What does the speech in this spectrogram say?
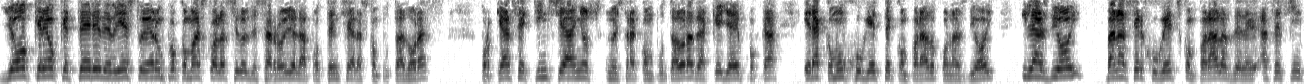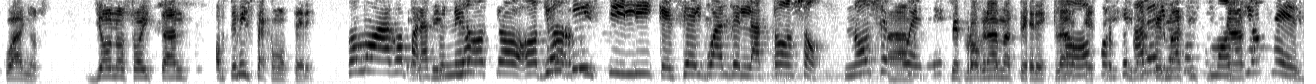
Yo creo que Tere debería estudiar un poco más cuál ha sido el desarrollo de la potencia de las computadoras, porque hace 15 años nuestra computadora de aquella época era como un juguete comparado con las de hoy, y las de hoy van a ser juguetes comparadas de hace 5 años. Yo no soy tan optimista como Tere. ¿Cómo hago para tener otro otro sí. que sea igual de latoso? No se ah, puede. Se programa, Tere, claro que porque va a ser más emociones.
